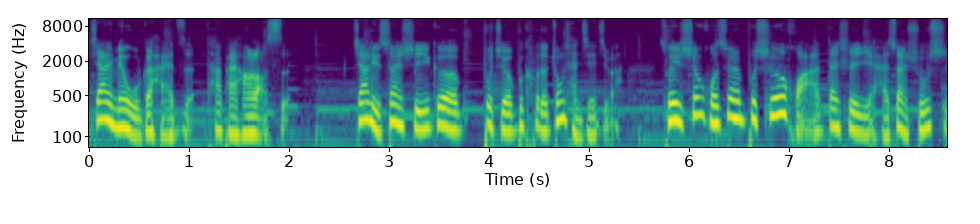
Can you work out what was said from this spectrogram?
家里面五个孩子，他排行老四，家里算是一个不折不扣的中产阶级吧，所以生活虽然不奢华，但是也还算舒适，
